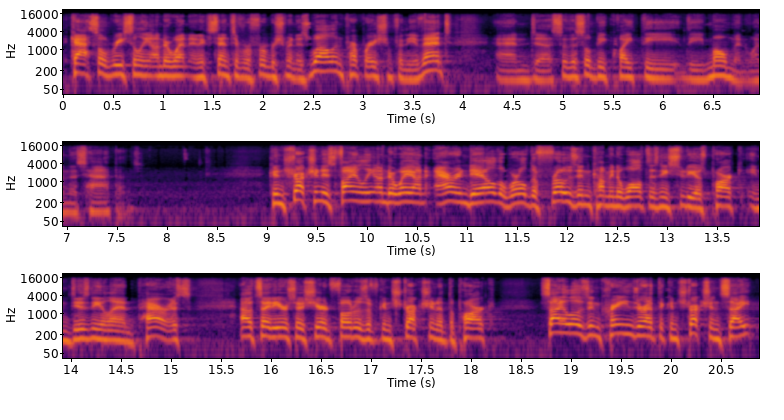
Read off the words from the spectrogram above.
The castle recently underwent an extensive refurbishment as well in preparation for the event, and uh, so this will be quite the, the moment when this happens. Construction is finally underway on Arendelle, the world of Frozen, coming to Walt Disney Studios Park in Disneyland Paris. Outside Ears has shared photos of construction at the park. Silos and cranes are at the construction site.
